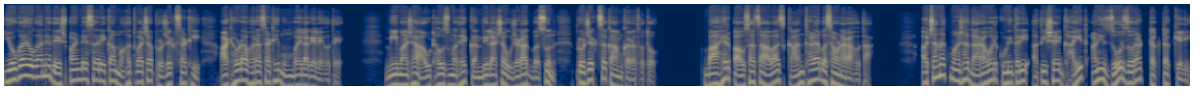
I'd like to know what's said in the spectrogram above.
योगायोगाने देशपांडे सर एका महत्त्वाच्या प्रोजेक्टसाठी आठवडाभरासाठी मुंबईला गेले होते. मी माझ्या आऊटहाऊसमध्ये कंदिलाच्या उजेडात बसून प्रोजेक्टचं काम करत होतो. बाहेर पावसाचा आवाज कानथळ्या बसवणारा होता. अचानक माझ्या दारावर कुणीतरी अतिशय घाईत आणि जोरजोरात टकटक केली.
